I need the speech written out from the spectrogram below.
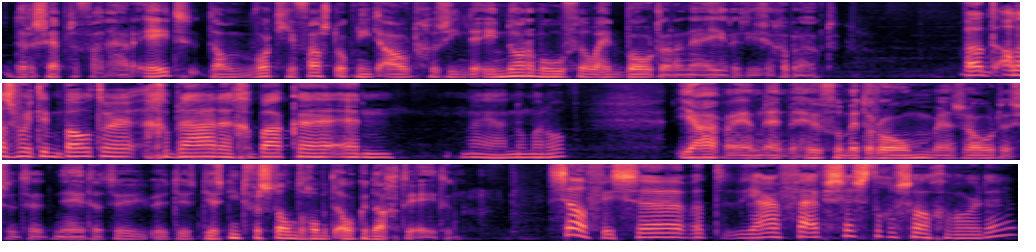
de recepten van haar eet, dan word je vast ook niet oud gezien de enorme hoeveelheid boter en eieren die ze gebruikt. Want alles wordt in boter gebraden, gebakken en nou ja, noem maar op. Ja, en, en heel veel met room en zo. Dus het, nee, dat, het, is, het is niet verstandig om het elke dag te eten. Zelf is uh, wat jaar 65 of zo geworden.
